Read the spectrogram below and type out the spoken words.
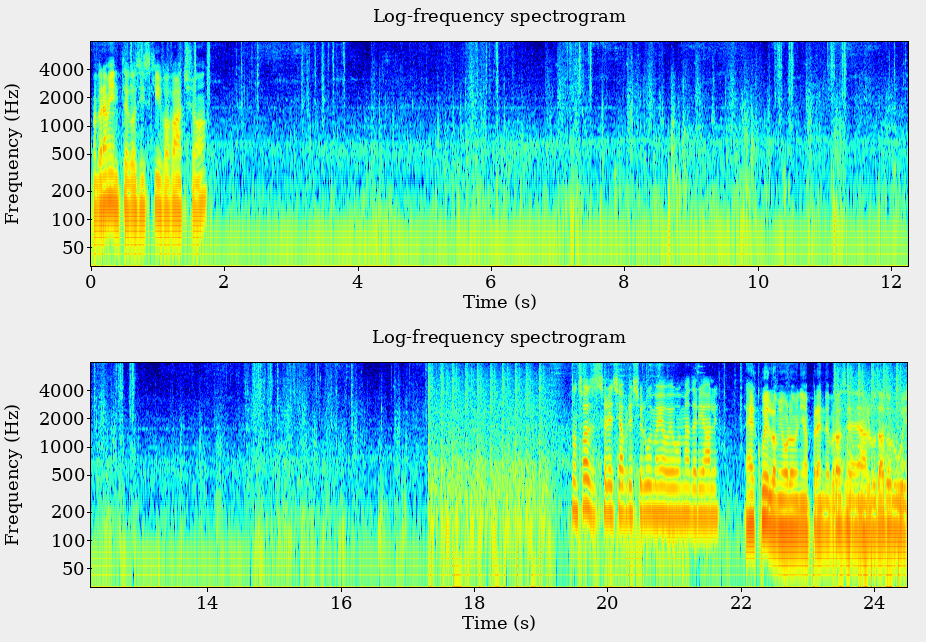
Ma veramente così schifo faccio? Non so se se li sia presi lui, ma io avevo i materiali. Eh, quello mi volevo venire a prendere, però se ha lutato lui.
